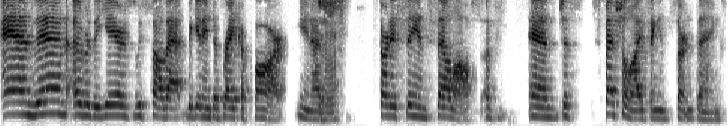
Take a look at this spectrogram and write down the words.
And then over the years, we saw that beginning to break apart, you know, mm-hmm. started seeing sell offs of and just specializing in certain things.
